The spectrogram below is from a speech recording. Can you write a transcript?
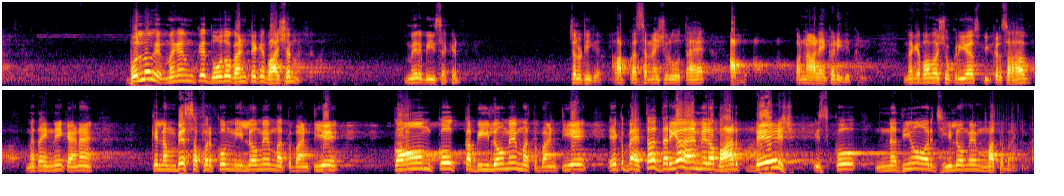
बोलोगे? मैं कहा, उनके दो दो घंटे के भाषण मेरे बीस सेकंड। चलो ठीक है, आपका समय शुरू होता है अब, और नाले कड़ी देख देखनी मैं बहुत बहुत शुक्रिया स्पीकर साहब। मैं तो इन्ना ही कहना है कि लंबे सफ़र को मीलों में मत बांटिए, कौम को कबीलों में मत बांटिए। एक बहता दरिया है मेरा भारत देश, इसको नदियों और झीलों में मत बांटिए।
